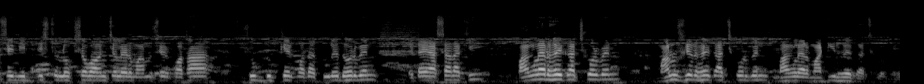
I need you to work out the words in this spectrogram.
সেই নির্দিষ্ট লোকসভা অঞ্চলের মানুষের কথা, সুখ দুঃখের কথা তুলে ধরবেন, এটাই আশা রাখি। বাংলার হয়ে কাজ করবেন, মানুষের হয়ে কাজ করবেন, বাংলার মাটির হয়ে কাজ করবেন।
